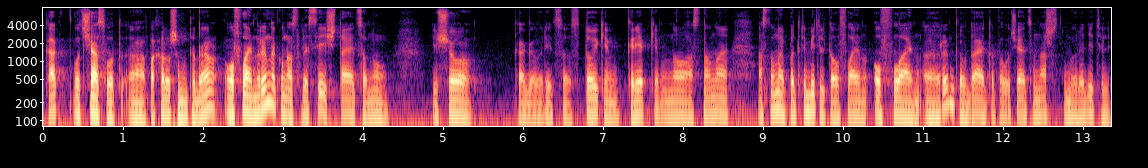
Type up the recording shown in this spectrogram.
Как вот сейчас вот а, по-хорошему-то, да, офлайн рынок у нас в России считается, ну, еще как говорится, стойким, крепким, но основной, основной потребитель-то офлайн, офлайн э, рынков, да, это получается наши с тобой родители.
